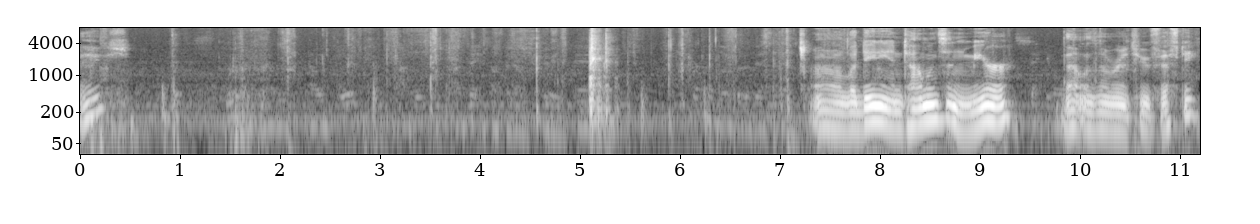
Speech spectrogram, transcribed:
base. Uh, LaDainian Tomlinson, Mirror. That was number to 250.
